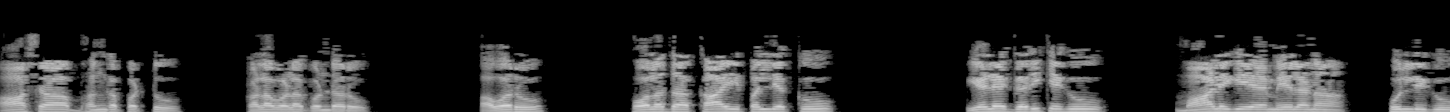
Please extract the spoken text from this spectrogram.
ಆಶಾಭಂಗಪಟ್ಟು ಕಳವಳಗೊಂಡರು. ಅವರು ಹೊಲದ ಕಾಯಿ ಪಲ್ಯಕ್ಕೂ ಎಳೆಗರಿಕೆಗೂ ಮಾಳಿಗೆಯ ಮೇಲಣ ಹುಲ್ಲಿಗೂ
